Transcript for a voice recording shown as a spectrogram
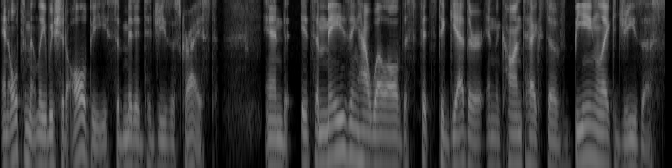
And ultimately, we should all be submitted to Jesus Christ. And it's amazing how well all of this fits together in the context of being like Jesus.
